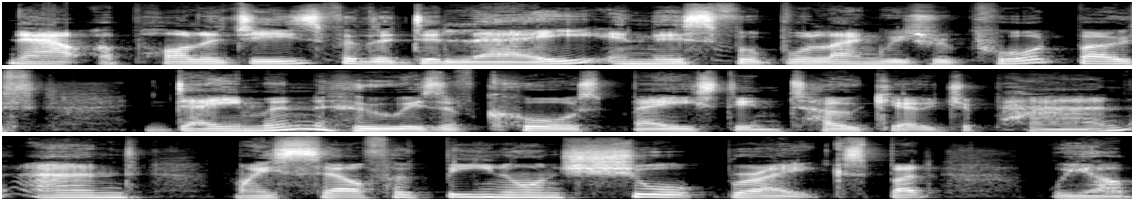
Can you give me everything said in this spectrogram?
Now, apologies for the delay in this football language report. Both Damon, who is of course based in Tokyo, Japan, and myself have been on short breaks, but we are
